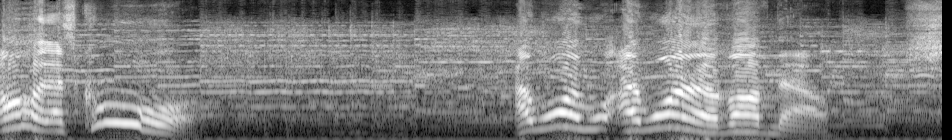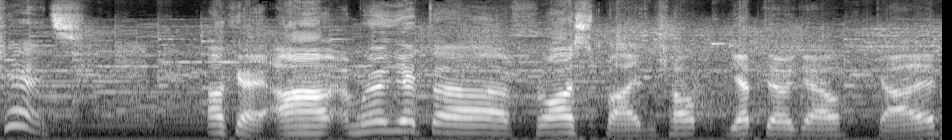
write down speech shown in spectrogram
Oh, that's cool! I want I want to evolve now. Shit. Okay, uh, I'm gonna get the Frostbite. Oh, yep, there we go. Got it.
